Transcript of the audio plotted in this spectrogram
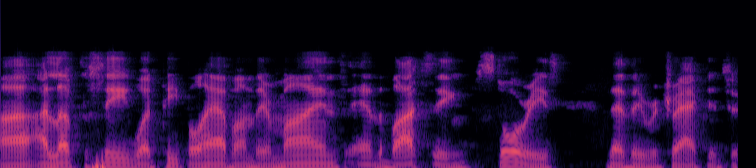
Uh, I love to see what people have on their minds and the boxing stories that they're attracted to.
